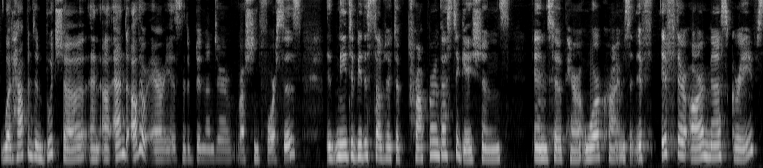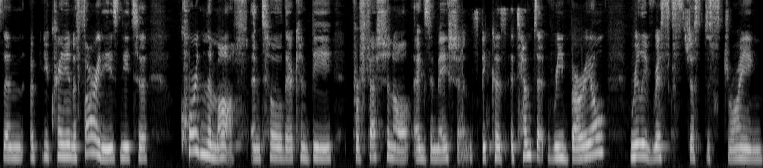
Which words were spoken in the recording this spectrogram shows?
What happened in Bucha and, uh, and other areas that have been under Russian forces, it need to be the subject of proper investigations into apparent war crimes. And if, if there are mass graves, then uh, Ukrainian authorities need to cordon them off until there can be professional exhumations because attempt at reburial really risks just destroying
